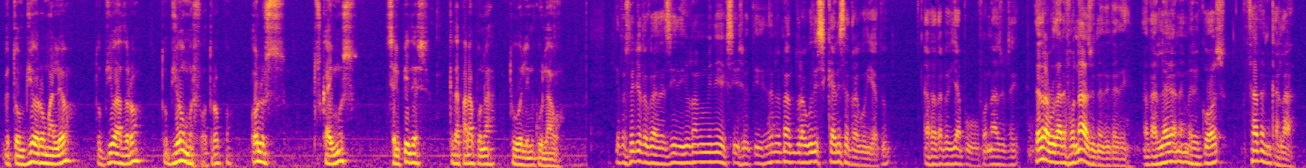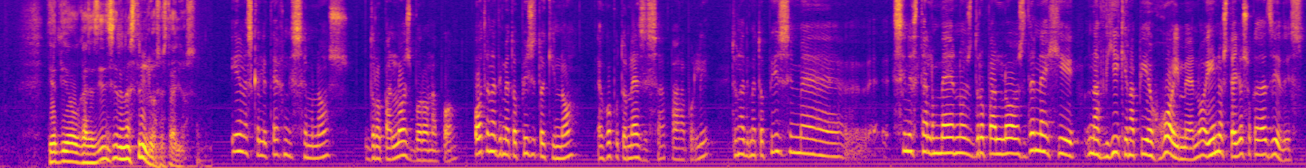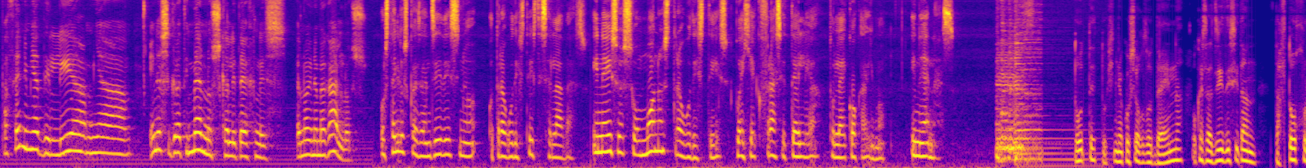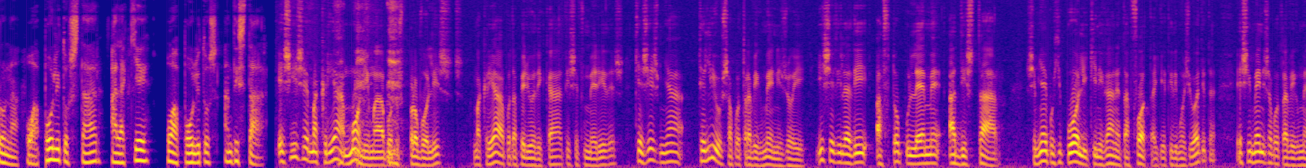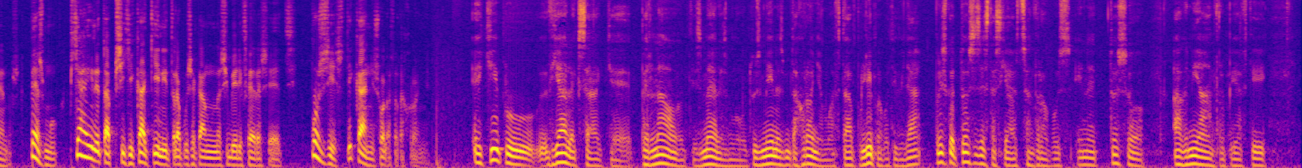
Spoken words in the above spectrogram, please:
με τον πιο ρωμαλαίο, τον πιο αδρό, τον πιο όμορφο τρόπο όλους τους καημούς, τις ελπίδες και τα παράπονα του ελληνικού λαού. Για το Στέλιο τον Καζατζίδη, η γνώμη μου είναι η εξής: Ότι δεν έπρεπε να τον τραγουδήσει κανείς τα τραγούδια του. Αυτά τα παιδιά που φωνάζουν. Δεν τραγουδάνε, φωνάζουν δηλαδή. Να τα λέγανε μερικώς, θα ήταν καλά. Διότι ο Καζατζίδη είναι ένας τρίλο ο Στέλιος. Είναι ένας καλλιτέχνης σεμνός, ντροπαλός μπορώ να πω. Όταν αντιμετωπίζει το κοινό, εγώ που τον έζησα πάρα πολύ, τον αντιμετωπίζει με συναισθαλμένος, ντροπαλός, δεν έχει να βγει και να πει εγώ είμαι ενώ είναι ο Στέλιος ο Καζατζίδης. Παθαίνει μια δειλία, μια... είναι συγκρατημένος καλλιτέχνης ενώ είναι μεγάλος. Ο Στέλιος Καζαντζίδης είναι ο, ο τραγουδιστής της Ελλάδας. Είναι ίσως ο μόνος τραγουδιστής που έχει εκφράσει τέλεια το λαϊκό καημό. Είναι ένας. Τότε, το 1981, ο Καζατζίδης ήταν ταυτόχρονα ο απόλυτος στάρ, αλλά και ο απόλυτος αντιστάρ. Εσύ είσαι μακριά μόνιμα από τους προβολείς, μακριά από τα περιοδικά, τις εφημερίδες και ζεις μια τελείως αποτραβηγμένη ζωή. Είσαι δηλαδή αυτό που λέμε αντιστάρ. Σε μια εποχή που όλοι κυνηγάνε τα φώτα και τη δημοσιότητα, εσύ μένεις αποτραβηγμένος. Πες μου, ποια είναι τα ψυχικά κίνητρα που σε κάνουν να συμπεριφέρεσαι έτσι; Πώς ζεις, τι κάνεις όλα αυτά τα χρόνια; Εκεί που διάλεξα και περνάω τις μέρες μου, τους μήνες μου, τα χρόνια μου, αυτά που λείπω από τη δουλειά, βρίσκω τόση ζεστασιά στους ανθρώπους. Είναι τόσο αγνοί άνθρωποι αυτοί,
